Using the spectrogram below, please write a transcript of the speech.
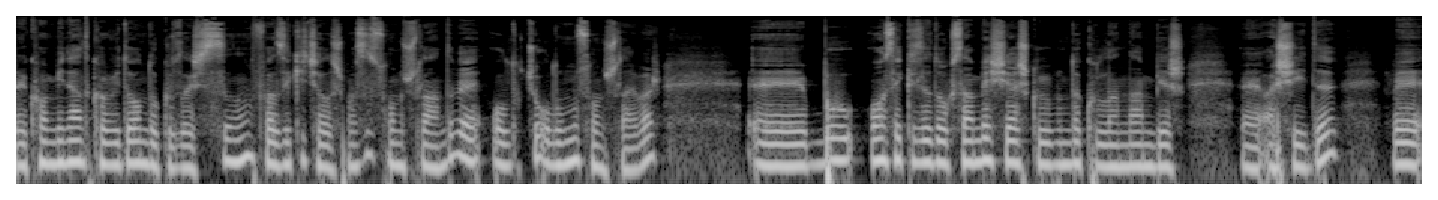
rekombinant Covid-19 aşısının faz 2 çalışması sonuçlandı ve oldukça olumlu sonuçlar var. E, bu 18 ile 95 yaş grubunda kullanılan bir e, aşıydı ve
